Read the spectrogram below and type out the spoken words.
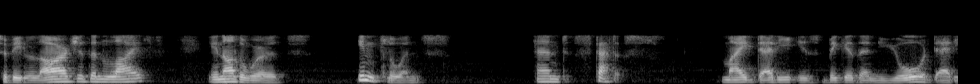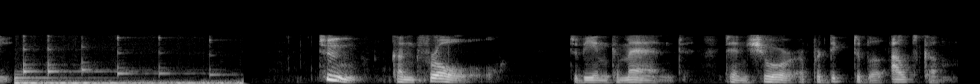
to be larger than life. In other words, influence and status. My daddy is bigger than your daddy. Two, control. To be in command, to ensure a predictable outcome,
